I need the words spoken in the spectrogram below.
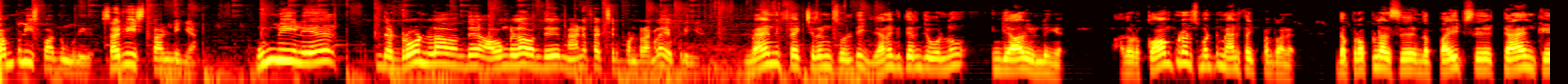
கம்பெனிஸ் பார்க்க முடியுது. சர்வீஸ் தாண்டிங்க. உண்மையிலேயே இந்த ட்ரோன்லாம் வந்து அவங்களாம் வந்து மேனுஃபேக்சர் பண்ணுறாங்களா எப்படிங்க? மேனுஃபேக்சர்னு சொல்லிட்டு எனக்கு தெரிஞ்ச ஒன்றும் இங்கே யாரும் இல்லைங்க. அதோட காம்பனன்ட்ஸ் மட்டும் மேனுஃபேக்சர் பண்ணுறாங்க இந்த ப்ரொப்பலர்ஸு இந்த பைப்ஸு டேங்க்கு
